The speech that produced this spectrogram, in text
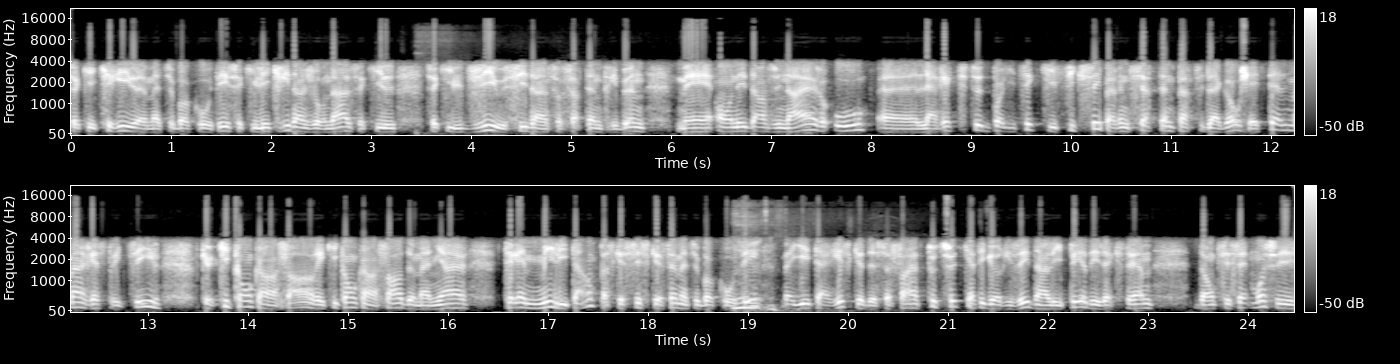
ce qu'écrit euh, Mathieu Bocoté, ce qu'il écrit dans le journal, ce qu'il ce qu'il dit aussi dans sur certaines tribunes. Mais on est dans une ère où euh, la rectitude politique qui est fixée par une certaine partie de la gauche est tellement restrictive que quiconque en sort et quiconque en sort de manière très militante, parce que c'est ce que fait Mathieu Bocoté, mm. ben, il est à risque de se faire tout de suite catégoriser dans les pires des extrêmes. Donc, c'est moi, c'est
